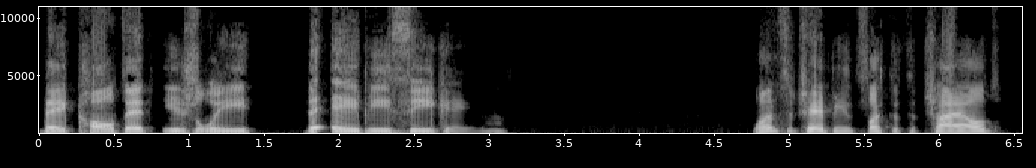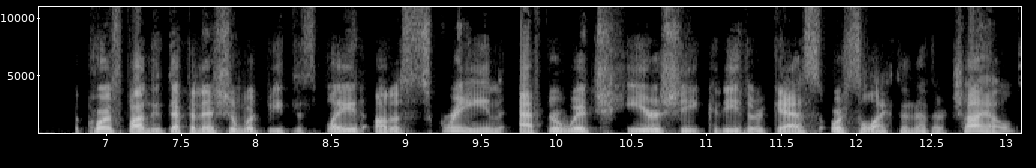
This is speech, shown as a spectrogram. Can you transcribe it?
they called it usually the ABC game. Once the champion selected the child, the corresponding definition would be displayed on a screen, after which he or she could either guess or select another child.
